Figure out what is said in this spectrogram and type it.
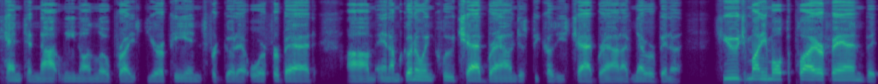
tend to not lean on low-priced Europeans for good or for bad. Um, and I'm going to include Chad Brown just because he's Chad Brown. I've never been a huge money multiplier fan, but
